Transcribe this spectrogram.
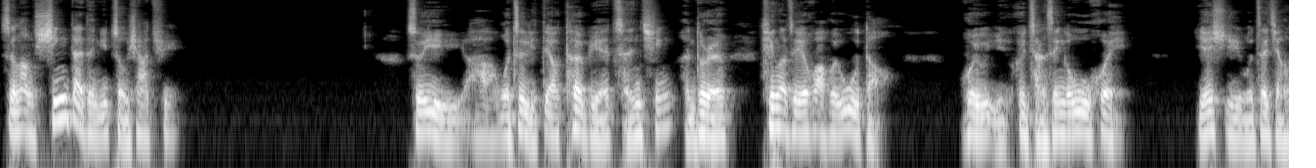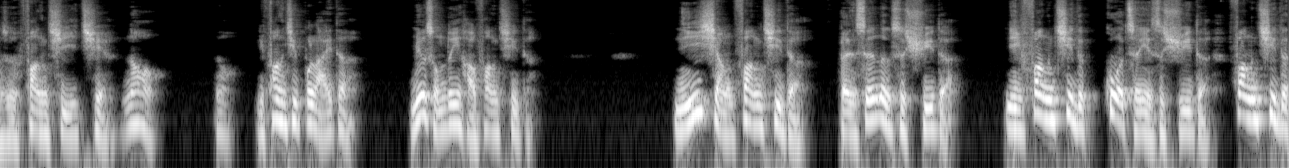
是让心带着你走下去。所以啊，我这里要特别澄清，很多人听了这些话会误导，会会产生一个误会。也许我在讲是放弃一切，no，no，你放弃不来的，没有什么东西好放弃的。你想放弃的本身那个是虚的，你放弃的过程也是虚的，放弃的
